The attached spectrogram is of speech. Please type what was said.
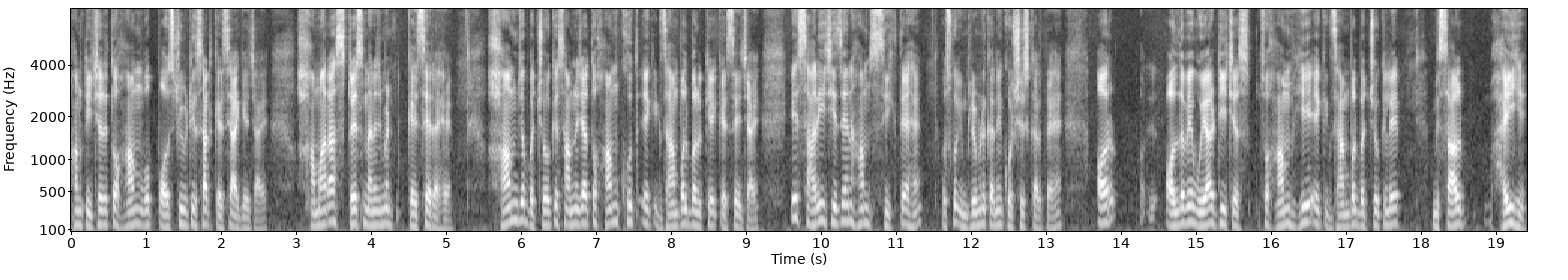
हम टीचर है तो हम वो पॉजिटिविटी के साथ कैसे आगे जाए। हमारा स्ट्रेस मैनेजमेंट कैसे रहे? हम जब बच्चों के सामने जाए तो हम खुद एक एग्ज़ाम्पल बन के कैसे जाए? ये सारी चीज़ें हम सीखते हैं, उसको इम्प्लीमेंट करने की कोशिश करते हैं और all the way we are teachers so हम ही एक एग्ज़ाम्पल बच्चों के लिए मिसाल है ही है।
